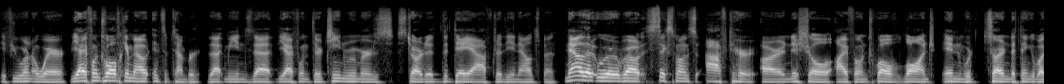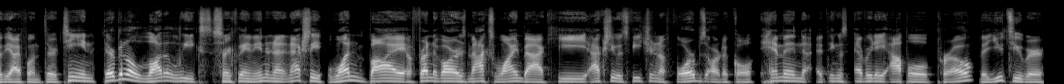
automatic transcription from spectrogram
if you weren't aware, the iPhone 12 came out in September. That means that the iPhone 13 rumors started the day after the announcement. Now that we're about six months after our initial iPhone 12 launch and we're starting to think about the iPhone 13, there have been a lot of leaks circulating the internet. And actually, one by a friend of ours, Max Weinbach, he actually was featured in a Forbes article. Him and I think it was EverythingApplePro, the YouTuber,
